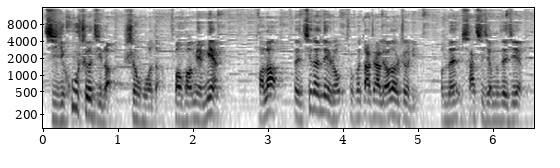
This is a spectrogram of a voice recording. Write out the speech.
几乎涉及了生活的方方面面。好了，本期的内容就和大家聊到这里，我们下期节目再见。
